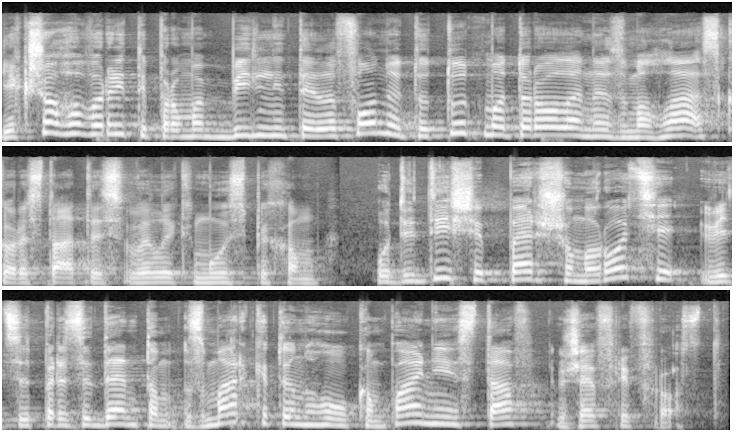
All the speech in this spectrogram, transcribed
Якщо говорити про мобільні телефони, то тут Моторола не змогла скористатись великим успіхом. У 2001 році віце-президентом з маркетингу у компанії став Джефрі Фрост.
